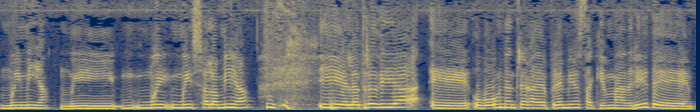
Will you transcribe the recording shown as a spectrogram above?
muy mía, muy, muy, muy solo mía. Y el otro día eh, hubo una entrega de premios aquí en Madrid, de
